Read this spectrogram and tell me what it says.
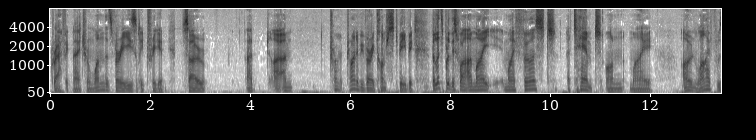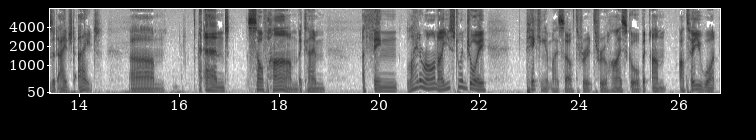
graphic nature and one that's very easily triggered. So, I, I'm trying trying to be very conscious to be big. But let's put it this way: uh, my my first attempt on my own life was at aged eight, um, and self harm became a thing later on. I used to enjoy picking at myself through through high school, but um, I'll tell you what,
